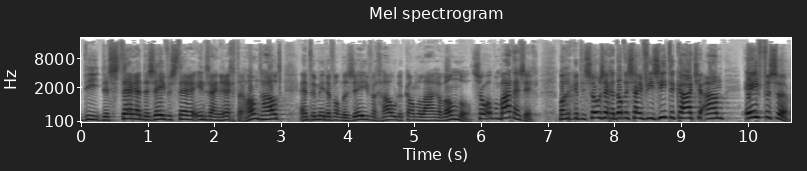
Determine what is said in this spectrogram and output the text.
die de sterren, de zeven sterren in zijn rechterhand houdt en te midden van de zeven gouden kandelaren wandelt. Zo openbaart hij zich. Mag ik het eens zo zeggen? Dat is zijn visitekaartje aan Efeze.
